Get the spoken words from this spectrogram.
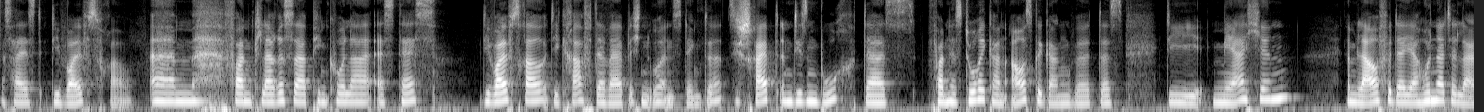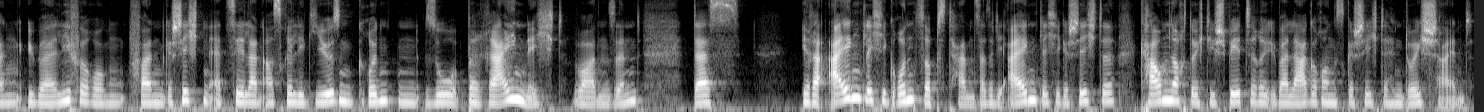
das heißt Die Wolfsfrau ähm, von Clarissa Pincola Estes. Die Wolfsfrau, die Kraft der weiblichen Urinstinkte. Sie schreibt in diesem Buch, dass von Historikern ausgegangen wird, dass die Märchen im Laufe der Jahrhunderte lang Überlieferungen von Geschichtenerzählern aus religiösen Gründen so bereinigt worden sind, dass ihre eigentliche Grundsubstanz, also die eigentliche Geschichte, kaum noch durch die spätere Überlagerungsgeschichte hindurchscheint.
